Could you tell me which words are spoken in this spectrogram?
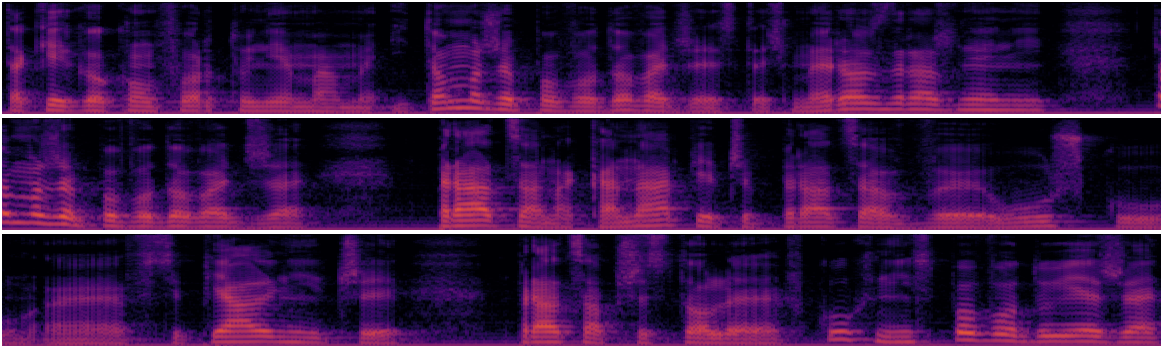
takiego komfortu nie mamy. I to może powodować, że jesteśmy rozdrażnieni, to może powodować, że praca na kanapie, czy praca w łóżku e, w sypialni, czy praca przy stole w kuchni spowoduje, że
